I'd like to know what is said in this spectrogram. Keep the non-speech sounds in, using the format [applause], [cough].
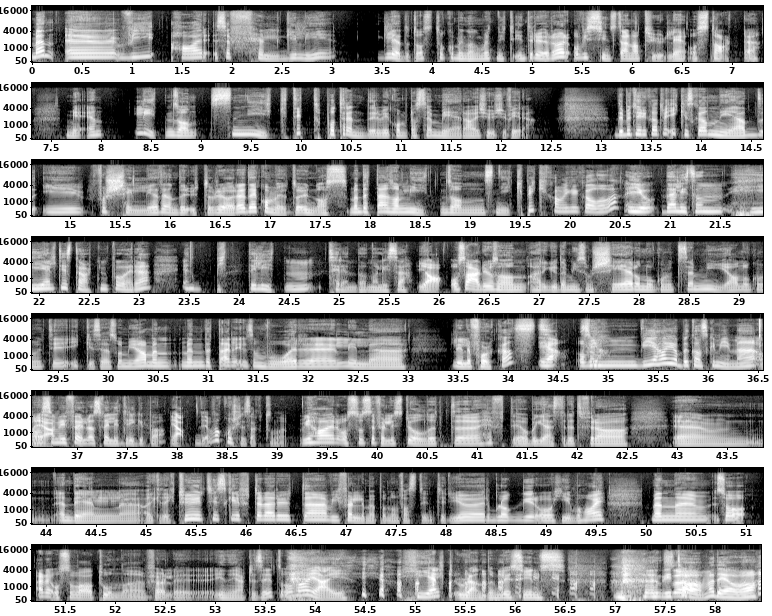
Men eh, vi har selvfølgelig gledet oss til å komme i gang med et nytt interiørår, og vi syns det er naturlig å starte med en liten sånn sniktitt på trender vi kommer til å se mer av i 2024. Det betyr ikke at vi ikke skal ned i forskjellige trender utover i året, det kommer vi til å unne oss. Men dette er en sånn liten sånn sneak peek, kan vi ikke kalle det? Jo, det er litt sånn helt i starten på året. En bitte liten trendanalyse. Ja, og så er det jo sånn, herregud, det er mye som skjer, og noe kommer vi til å se mye av, noe kommer vi til å ikke se så mye av, men, men dette er liksom vår eh, lille, lille forecast. Ja, Og som vi har jobbet ganske mye med, og Ja. som vi føler oss veldig trygge på. Ja, det var koselig sagt, Tone. Vi har også selvfølgelig stjålet uh, heftig og begeistret fra uh, en del eh, arkitekturtidsskrifter der ute. Vi følger med på noen faste interiørblogger og hiv og hoi. Men uh, så er det også hva Tone føler inni hjertet sitt, og hva jeg [laughs] helt randomly syns. [laughs] Men Vi tar med det òg.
